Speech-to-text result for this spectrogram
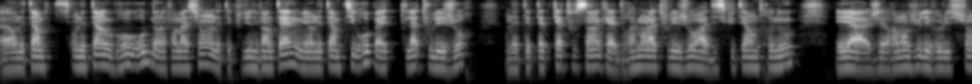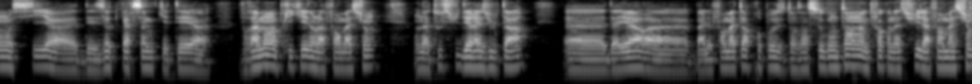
Euh, on, était un on était un gros groupe dans la formation, on était plus d'une vingtaine, mais on était un petit groupe à être là tous les jours. On était peut-être 4 ou 5 à être vraiment là tous les jours, à discuter entre nous. Et euh, j'ai vraiment vu l'évolution aussi euh, des autres personnes qui étaient vraiment impliquées dans la formation. On a tous eu des résultats. D'ailleurs, bah, le formateur propose dans un second temps, une fois qu'on a suivi la formation,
